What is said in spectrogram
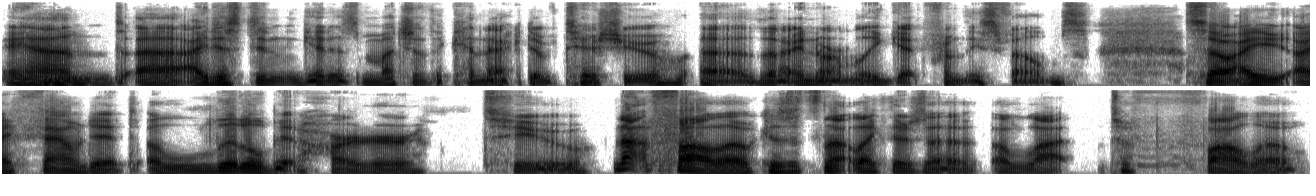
and mm. uh, I just didn't get as much of the connective tissue uh, that I normally get from these films. So I I found it a little bit harder to not follow because it's not like there's a, a lot to follow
